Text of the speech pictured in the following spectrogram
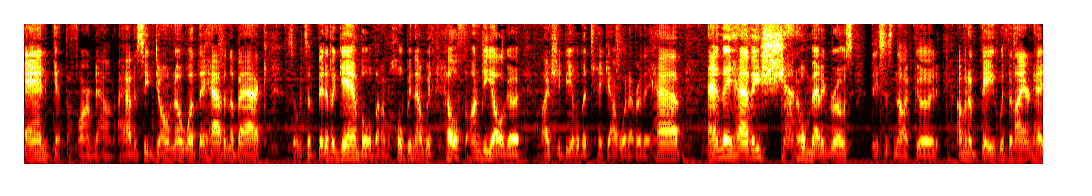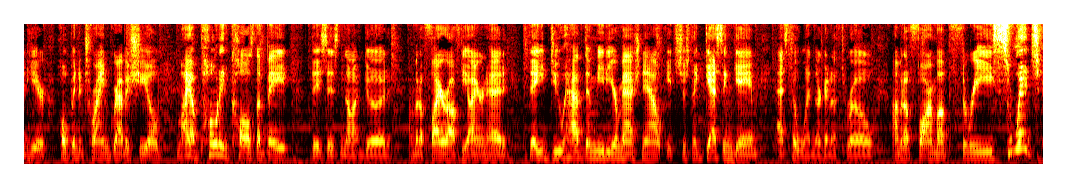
and get the farm down. I obviously don't know what they have in the back, so it's a bit of a gamble, but I'm hoping that with health on Dialga, I should be able to take out whatever they have. And they have a Shadow Metagross. This is not good. I'm to bait with an Iron Head here, hoping to try and grab a shield. My opponent calls the bait. This is not good. I'm going to fire off the Iron Head. They do have the Meteor Mash now. It's just a guessing game as to when they're going to throw. I'm going to farm up three, switch,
